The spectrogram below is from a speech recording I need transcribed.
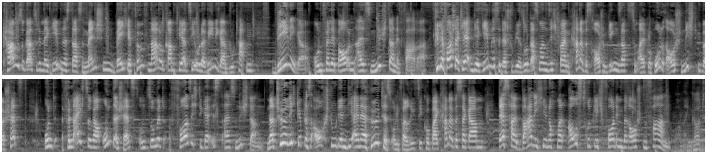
kam sogar zu dem Ergebnis, dass Menschen, welche 5 Nanogramm THC oder weniger im Blut hatten, weniger Unfälle bauten als nüchterne Fahrer. Viele Forscher erklärten die Ergebnisse der Studie so, dass man sich beim Cannabisrausch im Gegensatz zum Alkoholrausch nicht überschätzt und vielleicht sogar unterschätzt und somit vorsichtiger ist als nüchtern. Natürlich gibt es auch Studien, die ein erhöhtes Unfallrisiko bei Cannabis ergaben, deshalb warne ich hier nochmal ausdrücklich vor dem berauschten Fahren. Oh mein Gott,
